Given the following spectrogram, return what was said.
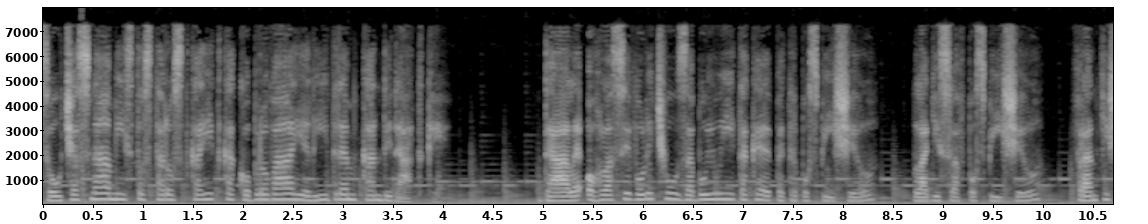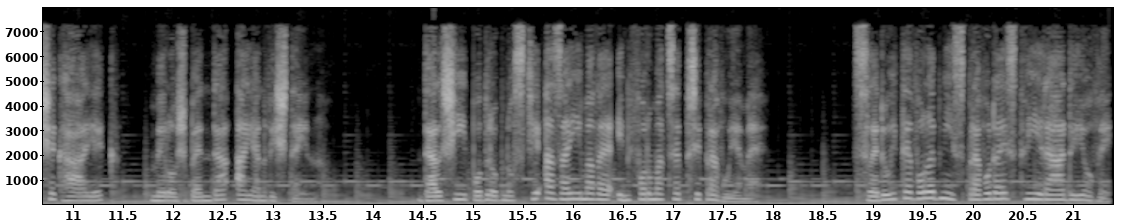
Současná místo starostka Jitka Kobrová je lídrem kandidátky. Dále ohlasy voličů zabojují také Petr Pospíšil, Ladislav Pospíšil, František Hájek, Miloš Benda a Jan Vištejn. Další podrobnosti a zajímavé informace připravujeme. Sledujte volební zpravodajství rádiovi.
